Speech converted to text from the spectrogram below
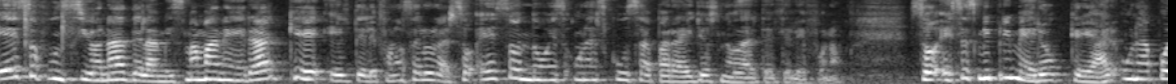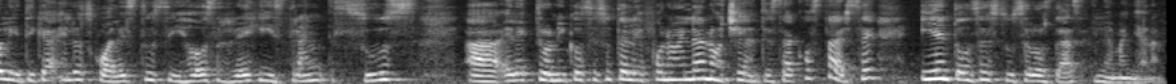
eso funciona de la misma manera que el teléfono celular. eso no es una excusa para ellos no darte el teléfono. So, ese es mi primero, crear una política en los cuales tus hijos registran sus ah, electrónicos y su teléfono en la noche antes de acostarse y entonces tú se los das en la mañana.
